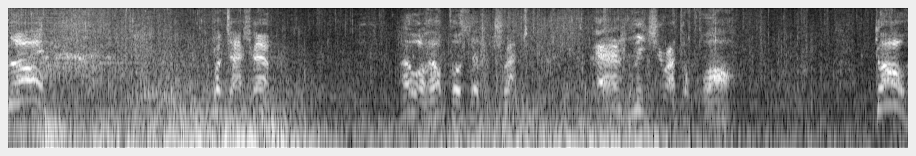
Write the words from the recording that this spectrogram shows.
No! Protect him! I will help those that are trapped. And meet you at the fall. Go!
